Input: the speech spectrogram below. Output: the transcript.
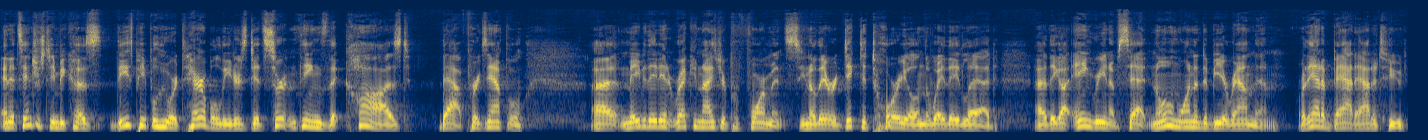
And it's interesting because these people who are terrible leaders did certain things that caused that. For example, uh, maybe they didn't recognize your performance. You know, they were dictatorial in the way they led. Uh, they got angry and upset. No one wanted to be around them, or they had a bad attitude.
